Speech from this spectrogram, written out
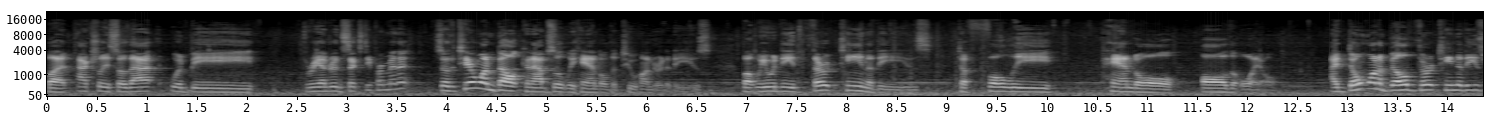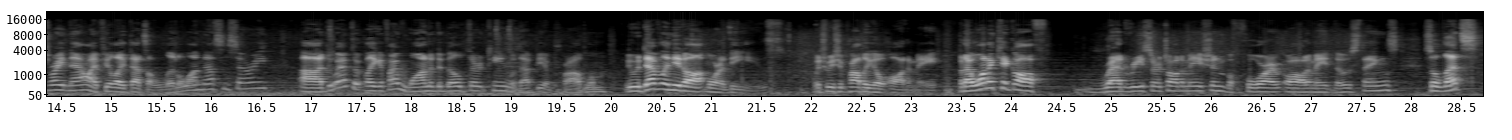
but actually, so that would be 360 per minute. So the tier 1 belt can absolutely handle the 200 of these. But we would need 13 of these to fully handle all the oil. I don't want to build 13 of these right now. I feel like that's a little unnecessary. Uh, do I have to, like, if I wanted to build 13, would that be a problem? We would definitely need a lot more of these, which we should probably go automate. But I want to kick off red research automation before I automate those things. So let's,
